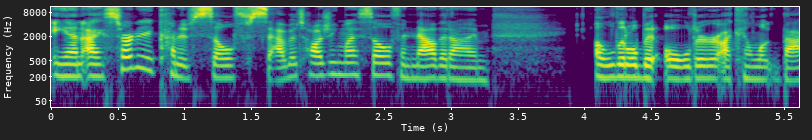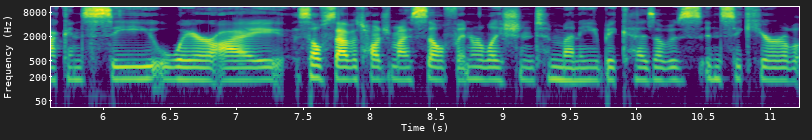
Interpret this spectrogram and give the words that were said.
and I started kind of self sabotaging myself. And now that I'm a little bit older, I can look back and see where I self sabotage myself in relation to money because I was insecure.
